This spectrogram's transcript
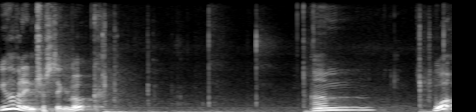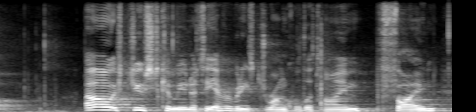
You have an interesting look. Um, what? Oh, it's juiced community. Everybody's drunk all the time. Fine.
